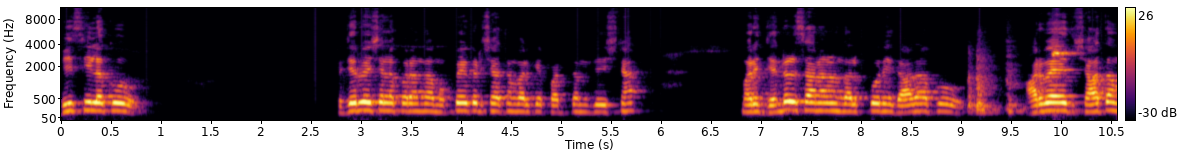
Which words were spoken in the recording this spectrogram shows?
బీసీలకు రిజర్వేషన్ల పరంగా ముప్పై ఒకటి శాతం వరకే పరితం చేసిన మరి జనరల్ స్థానాలను కలుపుకొని దాదాపు అరవై ఐదు శాతం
